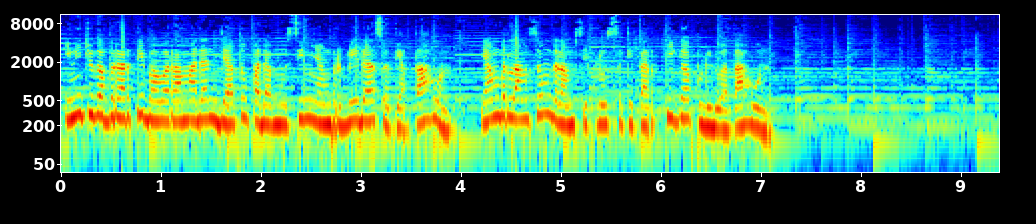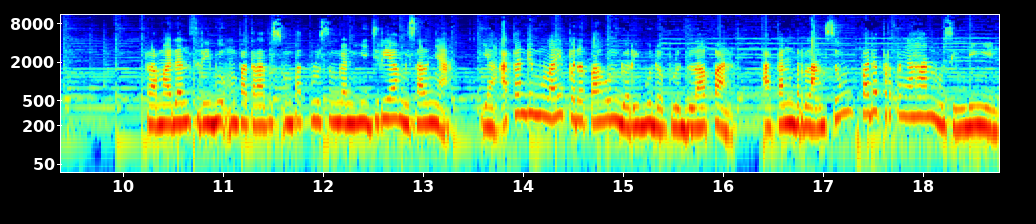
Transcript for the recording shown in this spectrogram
Ini juga berarti bahwa Ramadan jatuh pada musim yang berbeda setiap tahun, yang berlangsung dalam siklus sekitar 32 tahun. Ramadan 1449 Hijriah misalnya, yang akan dimulai pada tahun 2028, akan berlangsung pada pertengahan musim dingin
